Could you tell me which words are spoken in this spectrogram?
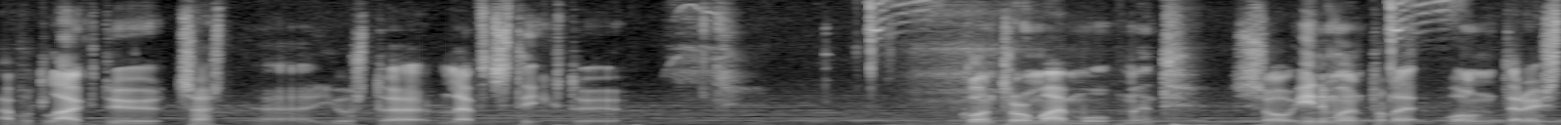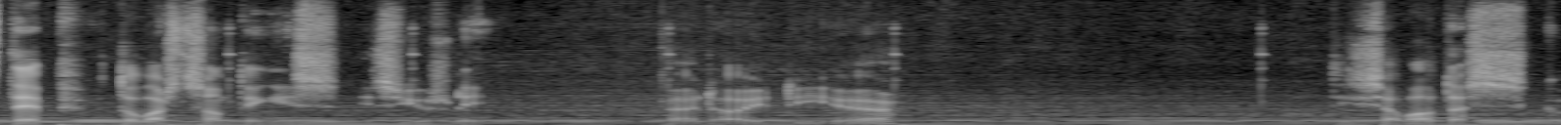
I would like to just uh, use the left stick to control my movement. So involuntary step towards something is is usually bad idea. This is about as good.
